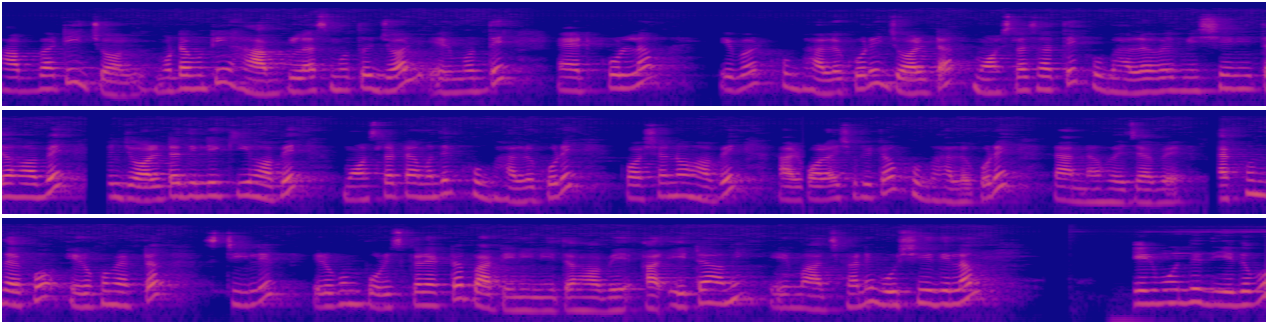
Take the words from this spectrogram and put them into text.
হাফ বাটি জল, মোটামুটি হাফ গ্লাস মতো জল এর মধ্যে অ্যাড করলাম। এবার খুব ভালো করে জলটা মশলার সাথে খুব ভালোভাবে মিশিয়ে নিতে হবে। জলটা দিলে কি হবে? মশলাটা আমাদের খুব ভালো করে কষানো হবে আর কড়াইশুঁটিটাও খুব ভালো করে রান্না হয়ে যাবে। এখন দেখো এরকম একটা স্টিলের এরকম পরিষ্কার একটা বাটি নিয়ে নিতে হবে আর এটা আমি এর মাঝখানে বসিয়ে দিলাম। এর মধ্যে দিয়ে দেবো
